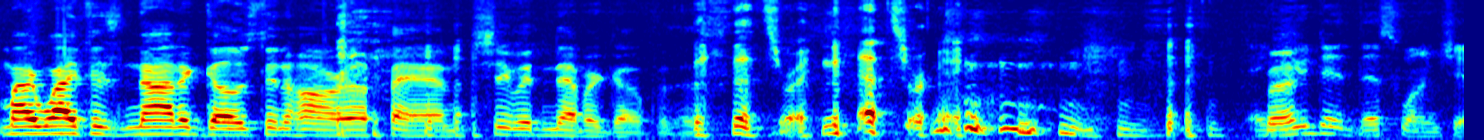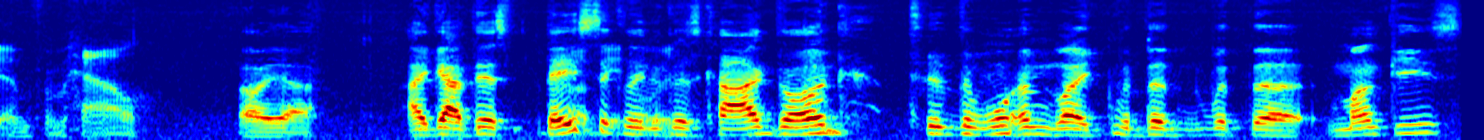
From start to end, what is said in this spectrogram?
My wife is not a ghost and horror fan. She would never go for this. That's right. That's right. And Right. you did this one, Jim, from Hal. Oh yeah, I got this basically Lord. because Cogdog did the one like with the with the monkeys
